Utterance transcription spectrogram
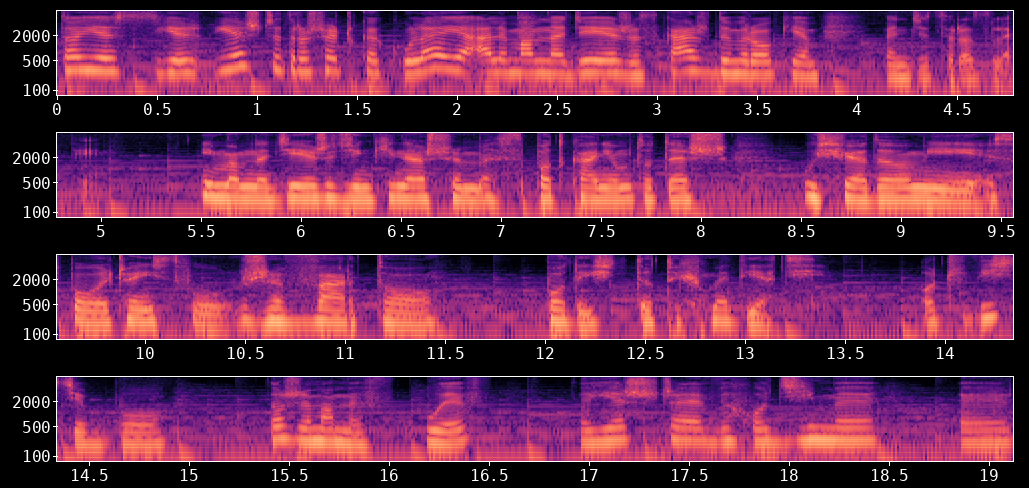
to jest je, jeszcze troszeczkę kuleje, ale mam nadzieję, że z każdym rokiem będzie coraz lepiej. I mam nadzieję, że dzięki naszym spotkaniom to też uświadomi społeczeństwu, że warto podejść do tych mediacji. Oczywiście, bo to, że mamy wpływ, to jeszcze wychodzimy, e,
